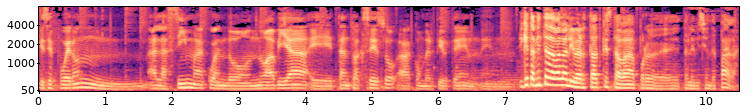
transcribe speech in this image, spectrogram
que se fueron a la cima cuando no había eh, tanto acceso a convertirte en... en- Y que también te daba la libertad que estaba por eh, televisión de paga.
